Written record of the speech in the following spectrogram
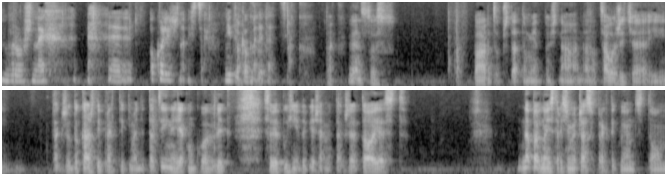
w różnych e, okolicznościach, nie tylko w medytacji. Tak, tak, więc to jest bardzo przydatna umiejętność na, na całe życie i także do każdej praktyki medytacyjnej, jakąkolwiek sobie później wybierzemy. Także to jest na pewno nie stracimy czasu praktykując tą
